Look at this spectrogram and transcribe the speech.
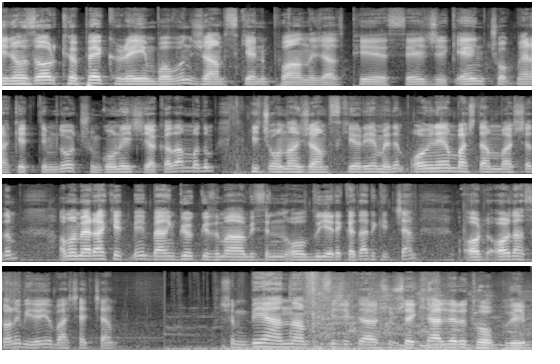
Dinozor köpek Rainbow'un jumpscare'ını puanlayacağız. PS'cik. En çok merak ettiğim de o. Çünkü onu hiç yakalanmadım. Hiç ondan jumpscare yemedim. Oyuna en baştan başladım. Ama merak etmeyin ben gökyüzü mavisinin olduğu yere kadar gideceğim. Or oradan sonra videoyu başlatacağım. Şimdi bir yandan pisicikler şu şekerleri toplayayım.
